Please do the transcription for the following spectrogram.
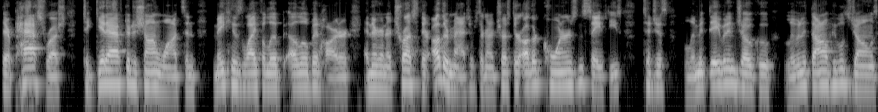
their pass rush to get after Deshaun Watson, make his life a little a little bit harder, and they're going to trust their other matchups. They're going to trust their other corners and safeties to just limit David Njoku, limit Donald Peoples Jones,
